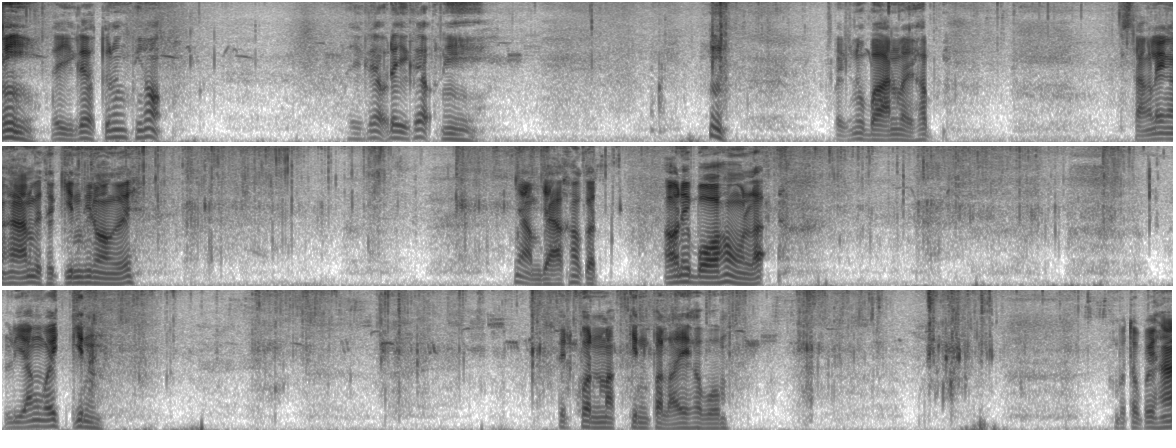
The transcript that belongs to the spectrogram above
นี่ได้อีกแล้วตัวนึงพี่น้อง อีกแล้วได้อีกแล้วนี่ไปอนุบาลไว้ครับ สั่งแรงอาหารไว้ถ้ากินพี่น้องเลยย่ามอยากเข้ากับเอาในบ่อเข้าหมดละเลี้ยงไว้กิน เป็นคนมักกินปลาไหลครับผมบ่ต้องไปหา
